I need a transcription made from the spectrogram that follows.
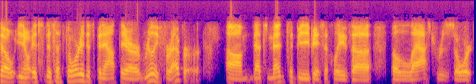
So, you know, it's this authority that's been out there really forever. Um, that's meant to be basically the the last resort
